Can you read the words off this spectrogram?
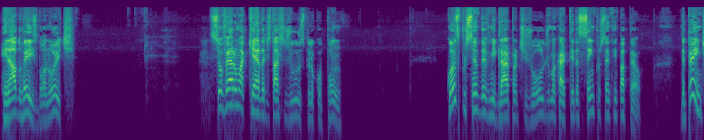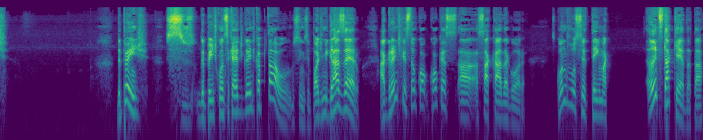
Reinaldo Reis, boa noite. Se houver uma queda de taxa de juros pelo Copom, quantos por cento deve migrar para tijolo de uma carteira 100% em papel? Depende. Depende. Depende de quanto você quer de ganho de capital. Assim, você pode migrar zero. A grande questão, qual, qual que é a, a sacada agora? Quando você tem uma. Antes da queda, tá?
